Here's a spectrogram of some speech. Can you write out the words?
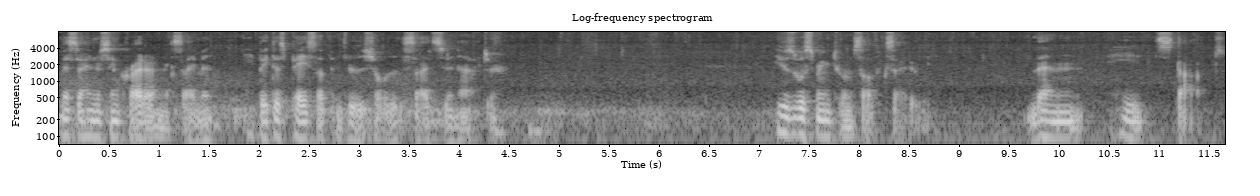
Mr. Henderson cried out in excitement. He picked his pace up and threw the shovel to the side soon after. He was whispering to himself excitedly. Then he stopped.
